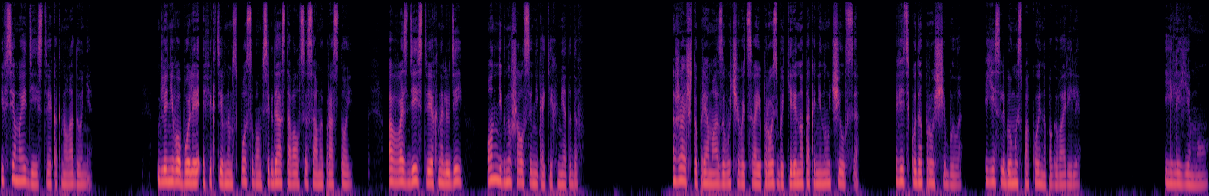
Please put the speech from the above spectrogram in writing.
и все мои действия как на ладони. Для него более эффективным способом всегда оставался самый простой, а в воздействиях на людей он не гнушался никаких методов. Жаль, что прямо озвучивать свои просьбы Кирино так и не научился. Ведь куда проще было, если бы мы спокойно поговорили. Или ему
